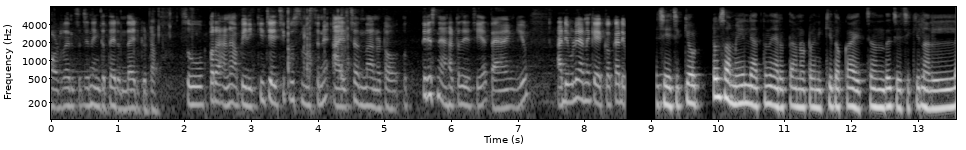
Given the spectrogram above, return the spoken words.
ഓർഡർ അനുസരിച്ച് നിങ്ങൾക്ക് തരുന്നതായിരിക്കും കേട്ടോ സൂപ്പറാണ്. അപ്പോൾ എനിക്ക് ചേച്ചി ക്രിസ്മസിന് അയച്ചെന്താണ് കേട്ടോ ഒത്തിരി സ്നേഹട്ടോ ചേച്ചിയെ താങ്ക് യു അടിപൊളിയാണ് കേക്കൊക്കെ. അടി ചേച്ചിക്ക് ഒട്ടും സമയമില്ലാത്ത നേരത്താണ് കേട്ടോ എനിക്കിതൊക്കെ അയച്ചു തന്നത് ചേച്ചിക്ക് നല്ല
